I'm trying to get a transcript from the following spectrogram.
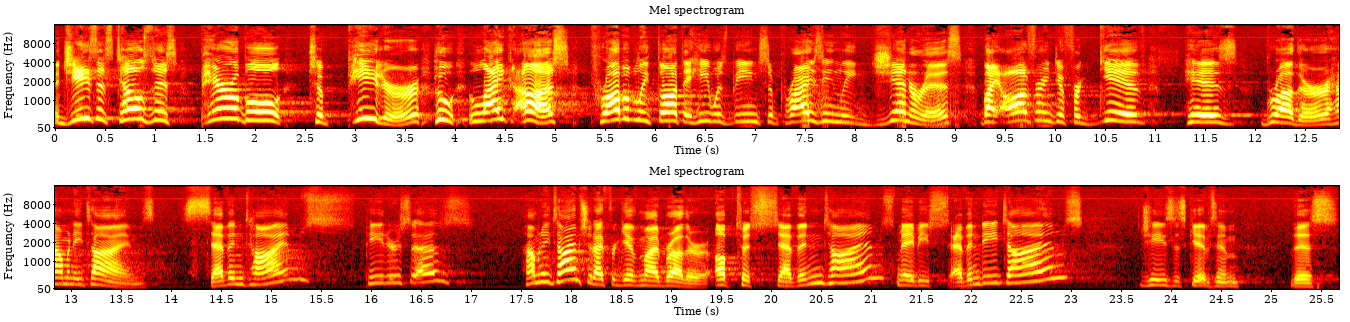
And Jesus tells this parable to Peter, who, like us, probably thought that he was being surprisingly generous by offering to forgive his brother how many times? Seven times, Peter says. How many times should I forgive my brother? Up to seven times? Maybe 70 times? Jesus gives him this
